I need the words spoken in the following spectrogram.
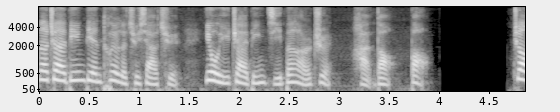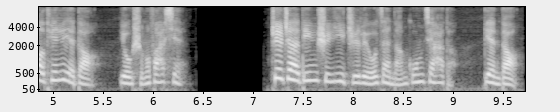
那寨兵便退了去。下去，又一寨兵急奔而至，喊道：“报！”赵天烈道：“有什么发现？”这寨兵是一直留在南宫家的，便道：“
